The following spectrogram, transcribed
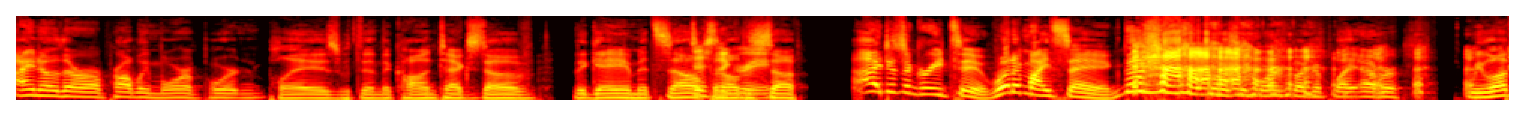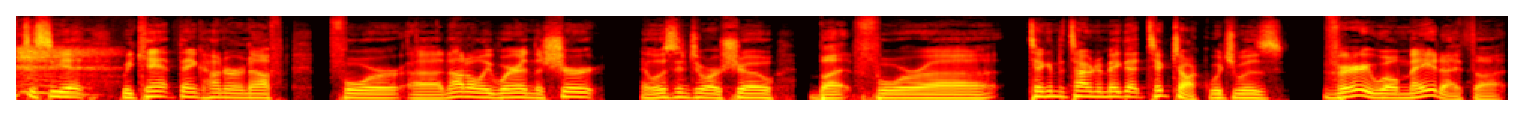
I know there are probably more important plays within the context of the game itself and all this stuff. I disagree too. What am I saying? This is the most important fucking play ever. We love to see it. We can't thank Hunter enough for uh, not only wearing the shirt and listening to our show, but for uh, taking the time to make that TikTok, which was very well made, I thought.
